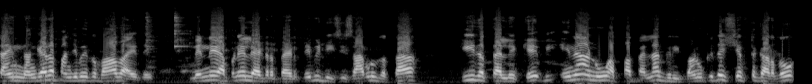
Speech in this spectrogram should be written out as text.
ਟਾਈਮ ਲੰਘਿਆ ਤਾਂ 5 ਵਜੇ ਤੋਂ ਬਾਅਦ ਆਏ ਤੇ ਮੈਨੇ ਆਪਣੇ ਲੈਟਰ ਪੈਡ ਤੇ ਵੀ ਡੀਸੀ ਸਾਹਿਬ ਨੂੰ ਦਿੱਤਾ ਕੀ ਦਿੱਤਾ ਲਿਖ ਕੇ ਵੀ ਇਹਨਾਂ ਨੂੰ ਆਪਾਂ ਪਹਿਲਾਂ ਗਰੀਬਾਂ ਨੂੰ ਕਿਤੇ ਸ਼ਿਫਟ ਕਰ ਦਿਓ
